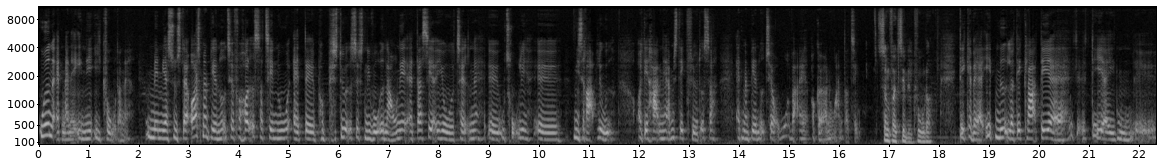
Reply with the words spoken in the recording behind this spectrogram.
uden at man er inde i kvoterne. Men jeg synes da også, man bliver nødt til at forholde sig til nu, at øh, på bestyrelsesniveauet navne, at der ser jo tallene øh, utrolig øh, miserable ud. Og det har nærmest ikke flyttet sig, at man bliver nødt til at overveje at gøre nogle andre ting. Som for eksempel kvoter? Det kan være et middel, og det er klart, det er, det er i den øh,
